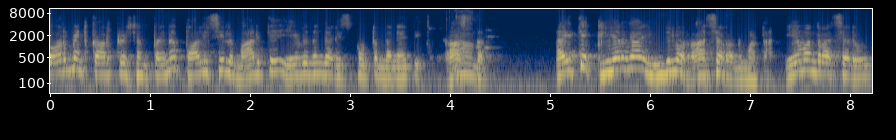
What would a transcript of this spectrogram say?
గవర్నమెంట్ కార్పొరేషన్ పైన పాలసీలు మారితే ఏ విధంగా రిస్క్ ఉంటుందనేది రాస్తారు. అయితే క్లియర్గా ఇందులో రాశారు అనమాట ఏమని రాశారు?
